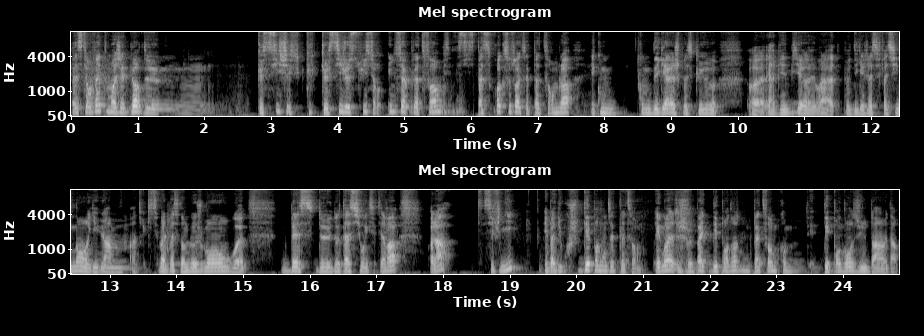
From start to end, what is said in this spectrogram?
Parce qu'en fait, moi, j'ai peur de, que si j'ai que que si je suis sur une seule plateforme, s'il se passe quoi que ce soit avec cette plateforme-là et qu'on qu'on me dégage parce que, heu, Airbnb, heu, voilà, peut dégager assez facilement. Il y a eu un truc qui s'est mal passé dans le logement ou, une baisse de notation et cetera. Voilà, c'est fini et bah, du coup, je suis dépendant de cette plateforme et moi, je veux pas être dépendant d'une plateforme comme dé dépendant d'un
